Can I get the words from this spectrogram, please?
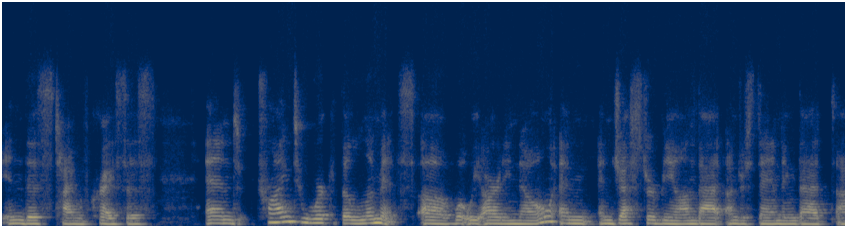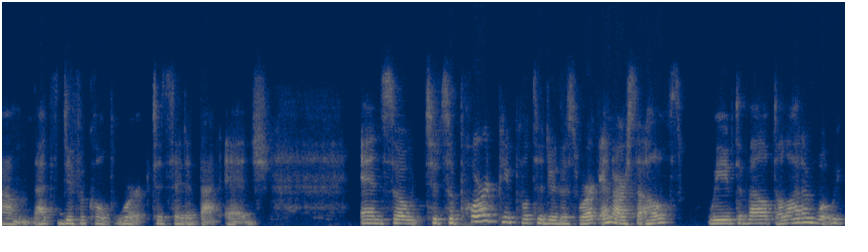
in this time of crisis and trying to work the limits of what we already know and, and gesture beyond that, understanding that um, that's difficult work to sit at that edge. And so to support people to do this work and ourselves, we've developed a lot of what we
